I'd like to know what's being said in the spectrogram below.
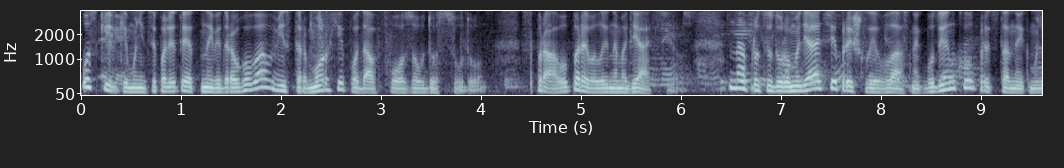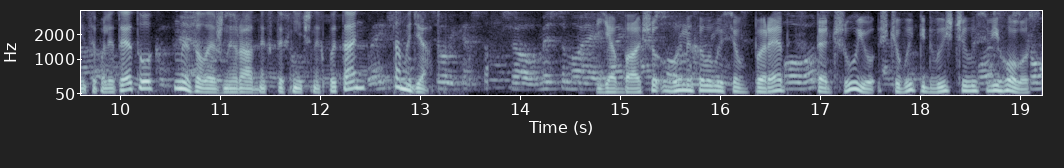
Оскільки муніципалітет не відреагував, містер Морхі подав позов до суду. Справу перевели на медіацію. На процедуру медіації прийшли власник будинку, представник муніципалітету, незалежний радник з технічних питань та медіатор. Я бачу, ви нахилилися вперед та чую, що ви підвищили свій голос.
